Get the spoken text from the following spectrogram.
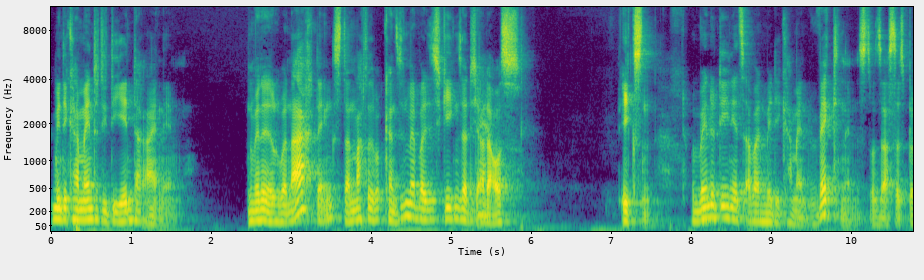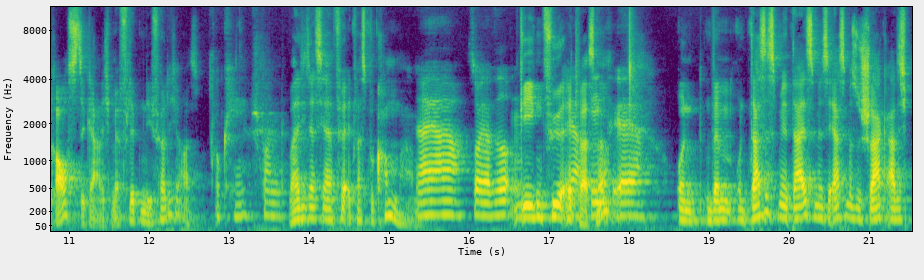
Medikamente, die die jeden Tag einnehmen. Und wenn du darüber nachdenkst, dann macht das überhaupt keinen Sinn mehr, weil die sich gegenseitig Ja. alle aus xen. Und wenn du denen jetzt aber ein Medikament wegnimmst und sagst, das brauchst du gar nicht mehr, flippen die völlig aus. okay, spannend. Weil die das ja für etwas bekommen haben. Ja, ja, ja, soll ja wirken. Gegen für ja, etwas. gegen, ne? Ja, ja. Und, wenn, und das ist mir, da ist mir das erste Mal so schlagartig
